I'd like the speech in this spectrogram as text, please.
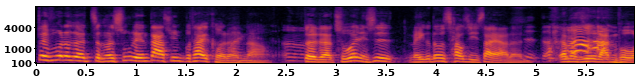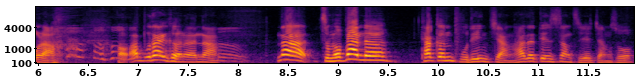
对付那个整个苏联大军，不太可能啊。嗯，对的，除非你是每个都是超级赛亚人，是的要不然就是兰坡啦。好啊，不太可能呐、嗯，那怎么办呢？他跟普丁讲，他在电视上直接讲说，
